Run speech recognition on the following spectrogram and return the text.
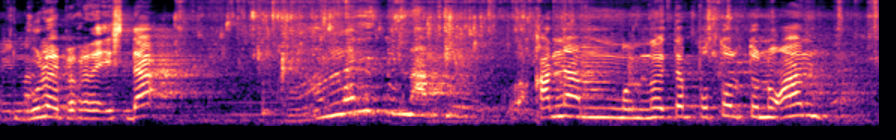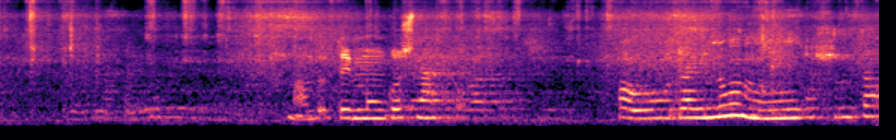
Ay, na- Gulay pa kada isda. Ang lamig ng napi. Kana mga putol tunuan. Nando to yung munggos na. Oh, dahil no, mungus ta.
